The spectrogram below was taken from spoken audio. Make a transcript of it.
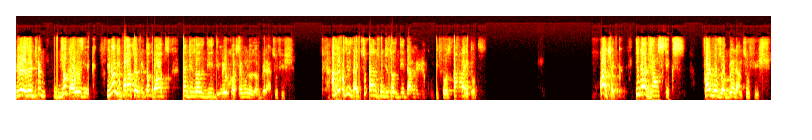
know, there's a joke, joke I always make. You know the part where we talk about when Jesus did the miracle of seven loaves of bread and two fish. I've noticed that two times when Jesus did that miracle, it was after he taught? Go and check. Either John 6, five loaves of bread and two fish,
